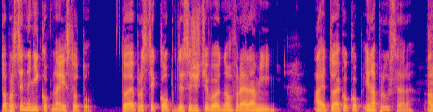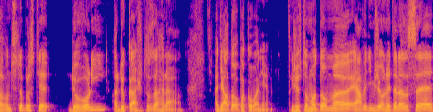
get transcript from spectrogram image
to prostě není kop na jistotu to je prostě kop, kde se ještě o jednoho fréra míň. A je to jako kop i na průser. Ale on si to prostě dovolí a dokáže to zahrát. A dělá to opakovaně. Takže v tomhle tom eh, já vidím, že on je teda zase,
